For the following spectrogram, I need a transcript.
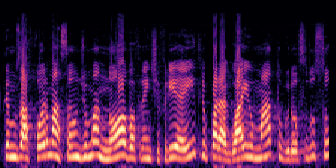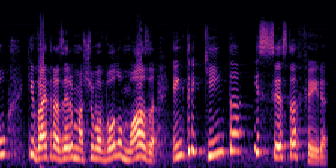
temos a formação de uma nova frente fria entre o Paraguai e o Mato Grosso do Sul, que vai trazer uma chuva volumosa entre quinta e sexta-feira.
